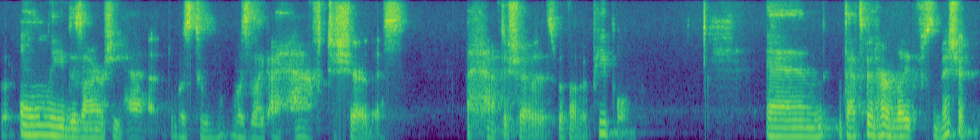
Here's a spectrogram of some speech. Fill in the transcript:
the only desire she had was to was like, I have to share this. I have to share this with other people. And that's been her life's mission,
